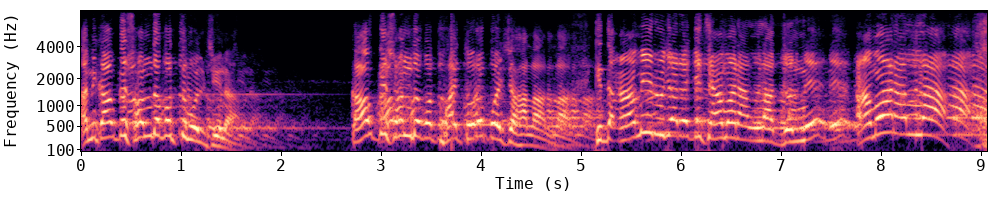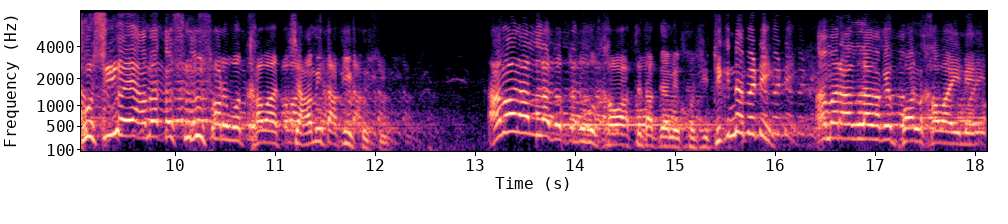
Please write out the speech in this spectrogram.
আমি কাউকে সন্দেহ করতে বলছি না। কাউকে সন্দেহ করতে, ভাই, তোরও পয়সা হালাল। কিন্তু আমি রোজা রেখেছি আমার আল্লাহর জন্য। আমার আল্লাহ খুশি হয়ে আমাকে শুধু শরবত খাওয়াচ্ছে, আমি তাতেই খুশি। আমার আল্লাহ যতটুকু খাওয়াচ্ছে তাতে আমি খুশি। ঠিক না বেটি? আমার আল্লাহ আমাকে ফল খাওয়াই খাওয়াইনে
